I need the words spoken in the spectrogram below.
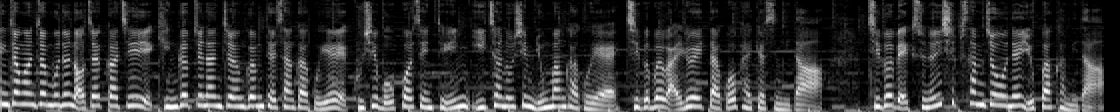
행정안전부는 어제까지 긴급재난지원금 대상 가구의 95%인 2,056만 가구에 지급을 완료했다고 밝혔습니다. 지급 액수는 13조 원에 육박합니다.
